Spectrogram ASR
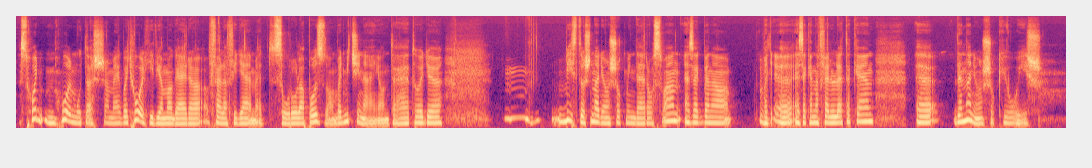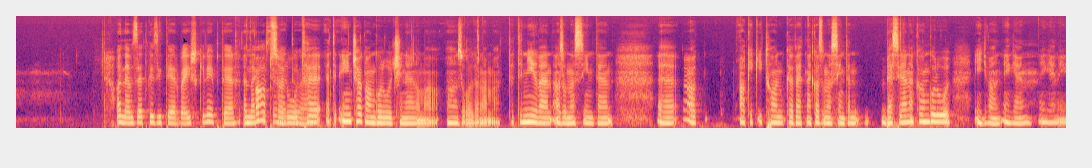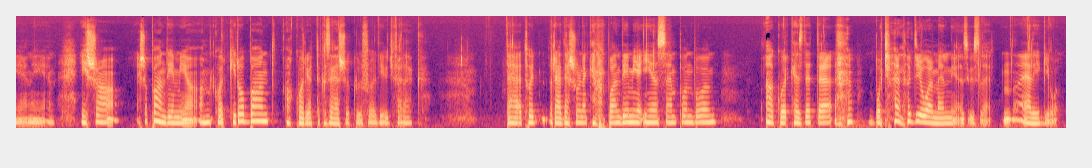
az hogy, hol mutassa meg, vagy hol hívja magára fel a figyelmet, szórólapozzon, vagy mit csináljon? Tehát, hogy biztos nagyon sok minden rossz van ezekben a, vagy ezeken a felületeken, de nagyon sok jó is. A nemzetközi térbe is kiléptél? Ennek Abszolút. Hát én csak angolul csinálom a, az oldalamat. Tehát nyilván azon a szinten, a, akik itthon követnek, azon a szinten beszélnek angolul. Így van, igen, igen, igen, igen. És a, és a pandémia, amikor kirobbant, akkor jöttek az első külföldi ügyfelek. Tehát, hogy ráadásul nekem a pandémia ilyen szempontból akkor kezdett el, bocsánat, jól menni az üzlet. Elég jól.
